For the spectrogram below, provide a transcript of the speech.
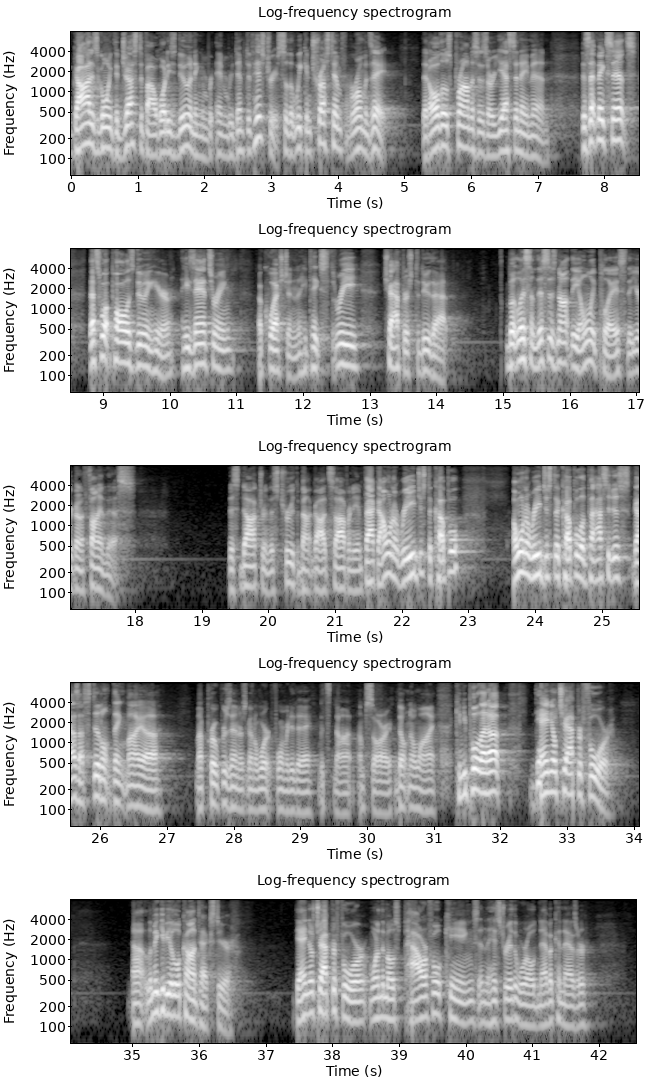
God is going to justify what he's doing in, in redemptive history so that we can trust him from Romans 8 that all those promises are yes and amen. Does that make sense? That's what Paul is doing here. He's answering a question, and he takes three chapters to do that. But listen, this is not the only place that you're going to find this this doctrine, this truth about God's sovereignty. In fact, I want to read just a couple. I want to read just a couple of passages. Guys, I still don't think my, uh, my ProPresenter is going to work for me today. It's not. I'm sorry. Don't know why. Can you pull that up? Daniel chapter 4. Now, let me give you a little context here. Daniel chapter 4, one of the most powerful kings in the history of the world, Nebuchadnezzar.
